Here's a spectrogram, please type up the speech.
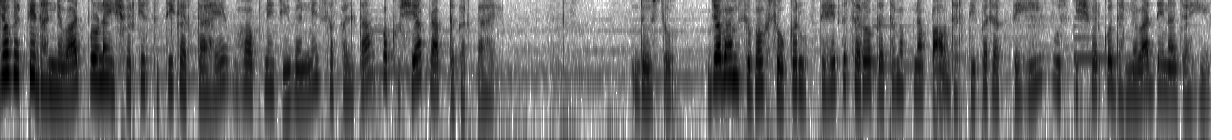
जो व्यक्ति धन्यवाद पूर्ण ईश्वर की स्तुति करता है, वह अपने जीवन में सफलता व खुशियाँ प्राप्त करता है। दोस्तों जब हम सुबह सोकर उठते हैं तो सर्वप्रथम अपना पाँव धरती पर रखते ही उस ईश्वर को धन्यवाद देना चाहिए,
